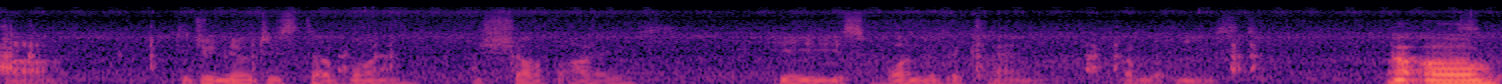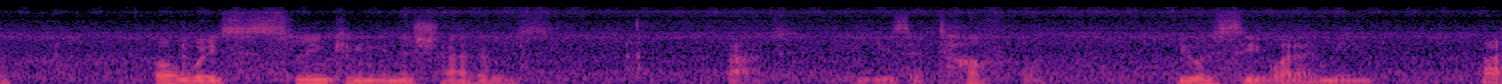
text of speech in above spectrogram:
Ah, did you notice that one? Sharp eyes? He is one of the clan from the east. Uh-oh. Always slinking in the shadows. But he is a tough one. You'll see what I mean.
